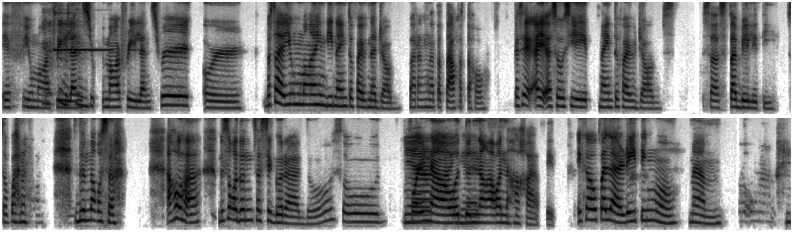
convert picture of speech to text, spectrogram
if yung mga freelance mga freelance work or basta yung mga hindi 9 to 5 na job, parang natatakot ako. Kasi I associate 9 to 5 jobs sa stability. So, parang doon ako sa ako ha, gusto ko doon sa sigurado. So, For Yeah, now, I dun lang ako nakakapit. Ikaw pala, rating mo, ma'am. Oo nga.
